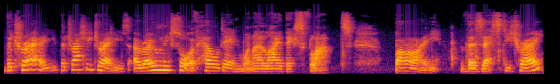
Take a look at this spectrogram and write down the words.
the tray, the trashy trays are only sort of held in when I lie this flat by the zesty tray.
